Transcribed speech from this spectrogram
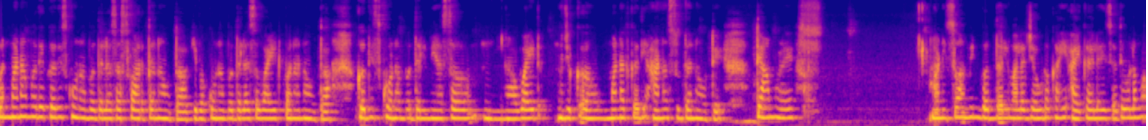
पण मनामध्ये कधीच कोणाबद्दल असा स्वार्थ नव्हता किंवा कोणाबद्दल असं वाईटपणा नव्हता. कधीच कोणाबद्दल मी असं वाईट म्हणजे क मनात कधी आणतसुद्धा नव्हते. त्यामुळे आणि स्वामींबद्दल मला जेवढं काही ऐकायला यायचं तेवढं म-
